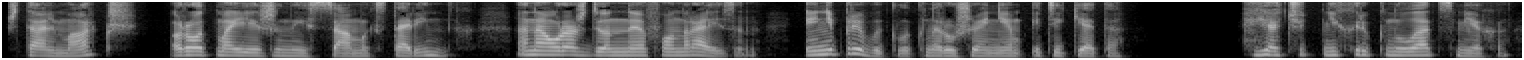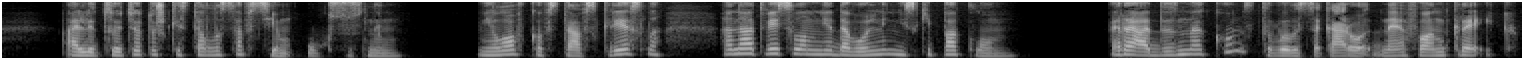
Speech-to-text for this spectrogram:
Штальмаркш — род моей жены из самых старинных. Она урожденная фон Райзен и не привыкла к нарушениям этикета. Я чуть не хрюкнула от смеха а лицо тетушки стало совсем уксусным. Неловко встав с кресла, она ответила мне довольно низкий поклон. «Рада знакомству, высокородная фон Крейг».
